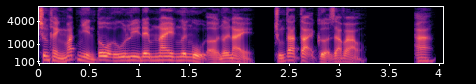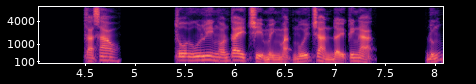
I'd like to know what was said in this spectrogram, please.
T r ư ơ n g thành mắt nhìn tô u ly đêm nay ngươi ngủ ở nơi này chúng ta tại cửa ra vào. A à, ta sao? Tô u ly ngón tay chỉ mình mặt mũi tràn đầy kinh ngạc. Đúng.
